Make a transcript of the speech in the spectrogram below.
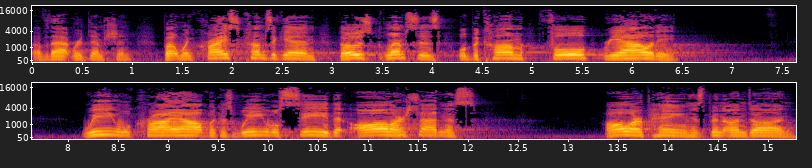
of that redemption but when Christ comes again, those glimpses will become full reality. We will cry out because we will see that all our sadness, all our pain has been undone.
